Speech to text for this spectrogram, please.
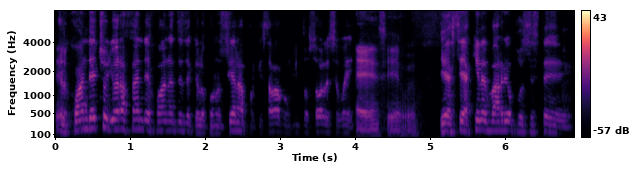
El Juan, de hecho, yo era fan de Juan antes de que lo conociera porque estaba con Quinto Sol ese güey. Eh, sí, güey. Y este, aquí en el barrio, pues, este,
